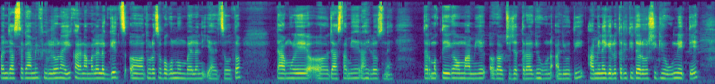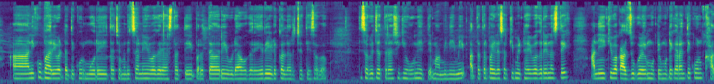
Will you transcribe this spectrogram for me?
पण जास्त काय आम्ही फिरलो नाही. कारण आम्हाला लगेच थोडंसं बघून मुंबईला यायचं होतं. त्यामुळे जास्त आम्ही राहिलोच नाही. तर मग ते गाव मामी गावची जत्रा घेऊन आली होती. आम्ही नाही गेलो तरी ती दरवर्षी घेऊन येते. आणि खूप भारी वाटतात ते कुरमुरे. त्याच्यामध्ये चणे वगैरे असतात ते. परत रेवड्या वगैरे रेड कलरचे ते सगळं. ते सगळी जत्रा अशी घेऊन येते मामी नेहमी. आता तर पहिल्यासारखी मिठाई वगैरे नसते आणि किंवा काजूगळे मोठे मोठे कारण ते कोण खात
